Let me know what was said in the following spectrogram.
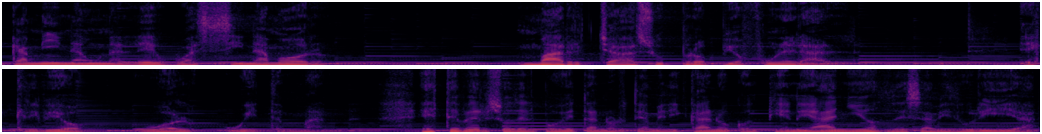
camina una legua sin amor, marcha a su propio funeral, escribió Walt Whitman. Este verso del poeta norteamericano contiene años de sabiduría,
